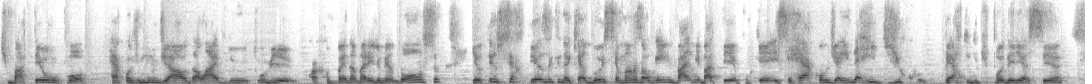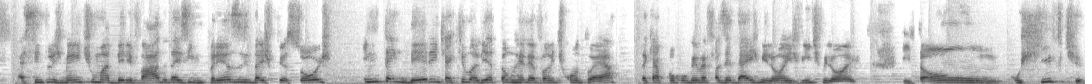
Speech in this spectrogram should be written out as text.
te bateu, pô, recorde mundial da live do YouTube com a campanha da Marília Mendonça. E eu tenho certeza que daqui a duas semanas alguém vai me bater, porque esse recorde ainda é ridículo perto do que poderia ser. É simplesmente uma derivada das empresas e das pessoas entenderem que aquilo ali é tão relevante quanto é. Daqui a pouco alguém vai fazer 10 milhões, 20 milhões. Então, o shift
